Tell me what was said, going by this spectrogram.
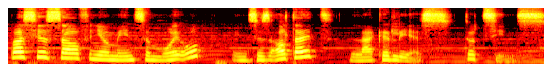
Pas jouself en jou mense mooi op en soos altyd, lekker lees. Totsiens.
